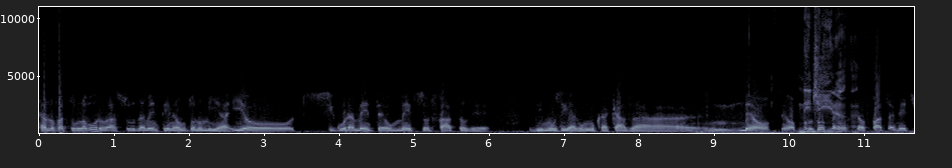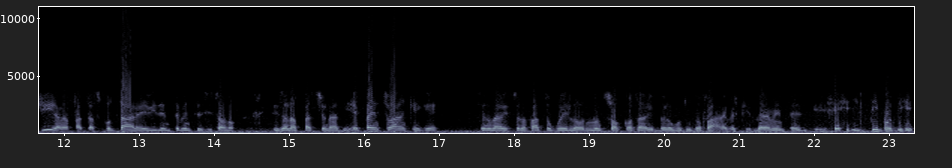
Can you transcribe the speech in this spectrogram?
hanno, fatto un lavoro assolutamente in autonomia. Io sicuramente ho messo il fatto che di musica comunque a casa ne ho, ne ho ne prodotta, ne ho fatta ne gira, ne ho fatta ascoltare, evidentemente si sono, si sono appassionati. E penso anche che se non avessero fatto quello non so cosa avrebbero potuto fare perché veramente il, il tipo di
